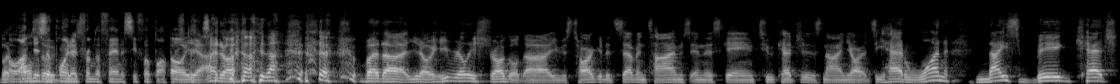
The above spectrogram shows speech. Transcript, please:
but oh, I'm disappointed just, from the fantasy football. Oh yeah, I know. but uh, you know, he really struggled. Uh, he was targeted seven times in this game, two catches, nine yards. He had one nice big catch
